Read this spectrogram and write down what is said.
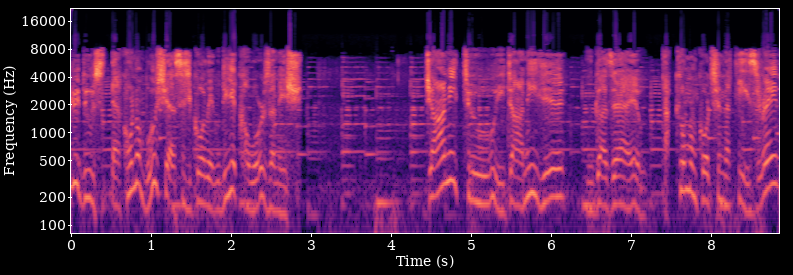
দুস এখনও বসে আছিস গলে দিয়ে খবর জানিস। জানি তুই, জানি যে গাজায় আক্রমণ করছে নাকি ইসরায়েল।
